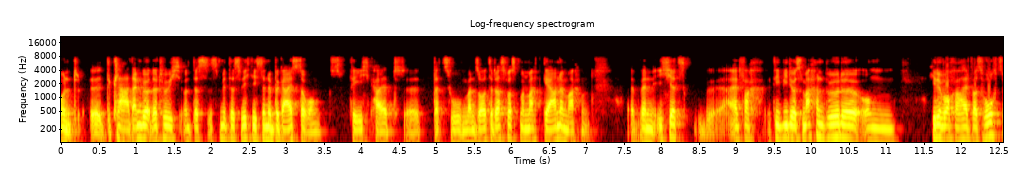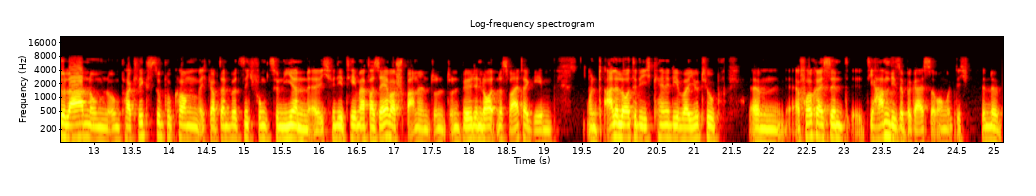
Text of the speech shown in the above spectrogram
Und äh, klar, dann gehört natürlich, und das ist mit das Wichtigste, eine Begeisterungsfähigkeit äh, dazu. Man sollte das, was man macht, gerne machen. Äh, wenn ich jetzt äh, einfach die Videos machen würde, um jede Woche halt was hochzuladen, um, um ein paar Klicks zu bekommen, ich glaube, dann wird es nicht funktionieren. Äh, ich finde die Themen einfach selber spannend und, und will den Leuten das weitergeben. Und alle Leute, die ich kenne, die bei YouTube ähm, erfolgreich sind, die haben diese Begeisterung. Und ich finde,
